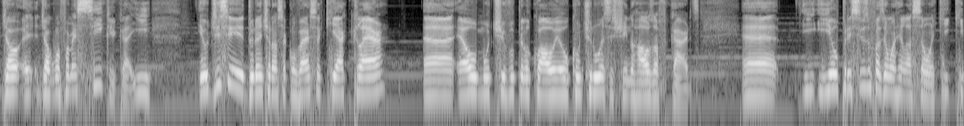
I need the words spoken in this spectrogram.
de, de alguma forma é cíclica. E eu disse durante a nossa conversa que a Claire uh, é o motivo pelo qual eu continuo assistindo House of Cards. Uh, e, e, eu preciso fazer uma relação aqui que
